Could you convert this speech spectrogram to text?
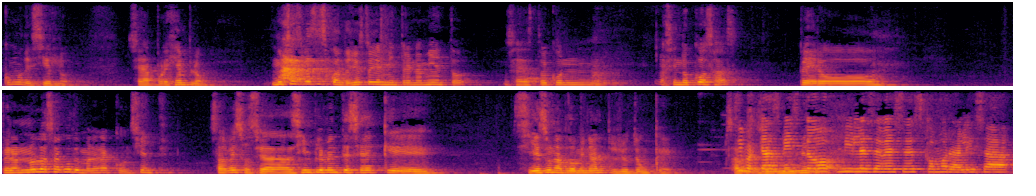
¿Cómo decirlo? O sea, por ejemplo, muchas veces cuando yo estoy en mi entrenamiento, o sea, estoy con haciendo cosas, pero pero no las hago de manera consciente, ¿sabes? O sea, simplemente sé que si es un abdominal, pues yo tengo que Sí, ¿sabes? porque hacer has visto miles de veces cómo realiza,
